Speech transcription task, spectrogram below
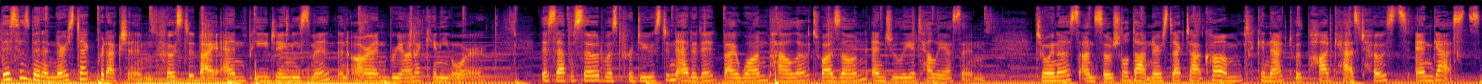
This has been a Nurse Deck production hosted by NP Jamie Smith and RN Breanna Kinney Orr. This episode was produced and edited by Juan Paulo Toison and Julia Taliesin. Join us on social.nursedeck.com to connect with podcast hosts and guests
